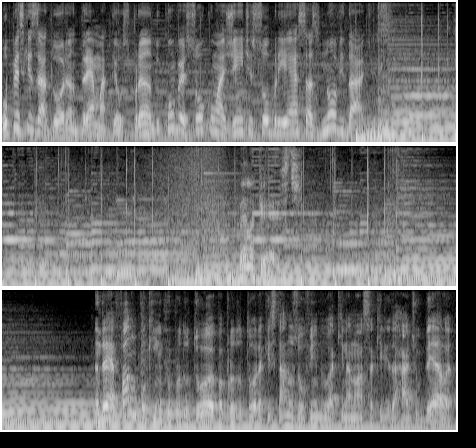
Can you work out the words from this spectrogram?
O pesquisador André Matheus Prando conversou com a gente sobre essas novidades. BelaCast. André, fala um pouquinho para o produtor, para a produtora que está nos ouvindo aqui na nossa querida Rádio Bela,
